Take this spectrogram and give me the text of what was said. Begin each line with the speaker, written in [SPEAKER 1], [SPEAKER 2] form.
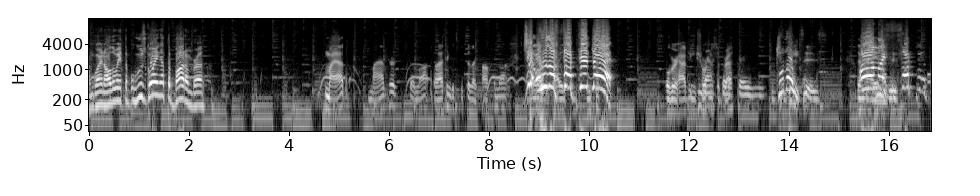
[SPEAKER 1] I'm going all the way at the. Who's going at the bottom, bruh?
[SPEAKER 2] My app, my app hurts a lot, but I think it's because I talk a lot.
[SPEAKER 1] Who the fuck did that?
[SPEAKER 2] Over having shortness of breath.
[SPEAKER 1] Who the?
[SPEAKER 3] Jesus.
[SPEAKER 1] Oh my fucking!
